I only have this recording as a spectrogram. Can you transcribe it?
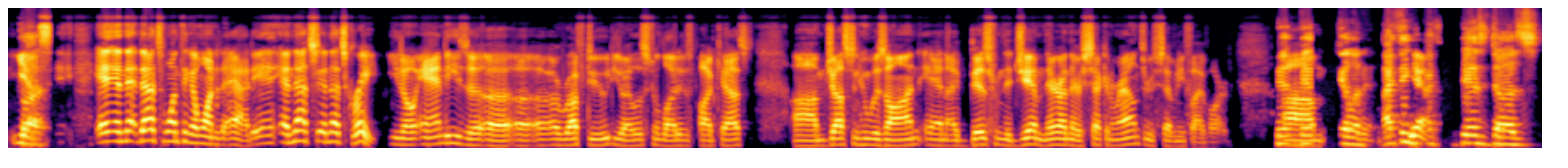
Yes, but. and, and that, that's one thing I wanted to add, and, and that's and that's great. You know, Andy's a, a, a, rough dude. You know, I listen to a lot of his podcast. Um, Justin, who was on, and I Biz from the gym, they're on their second round through 75 hard. Biz, um, Biz killing it. I think, yeah. I think Biz does.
